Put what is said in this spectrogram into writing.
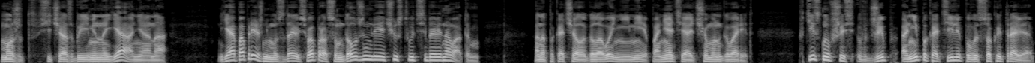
Может, сейчас бы именно я, а не она. Я по-прежнему задаюсь вопросом, должен ли я чувствовать себя виноватым? Она покачала головой, не имея понятия, о чем он говорит. Втиснувшись в джип, они покатили по высокой траве.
